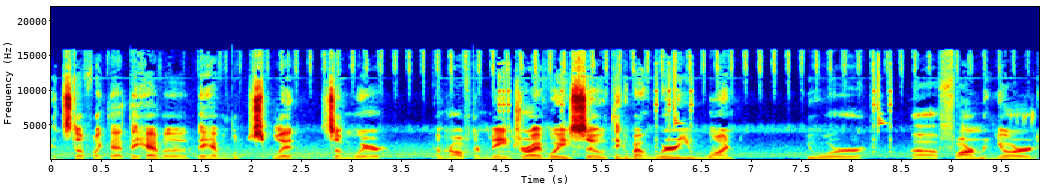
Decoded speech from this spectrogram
and stuff like that. They have a they have a little split somewhere coming off their main driveway. So think about where you want your uh, farm yard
